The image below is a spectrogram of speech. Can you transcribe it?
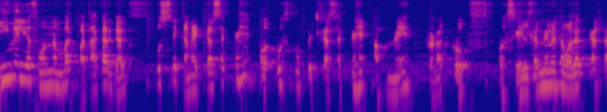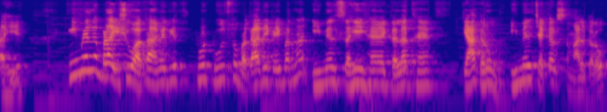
ईमेल या फ़ोन नंबर पता कर कर उससे कनेक्ट कर सकते हैं और उसको पिच कर सकते हैं अपने प्रोडक्ट को और सेल करने में तो मदद करता ही है। ईमेल में बड़ा इशू आता है। मेरे ये टूल्स तो बता दिए कई बार ना ईमेल सही है, गलत है, क्या करूँ? ईमेल चेकर इस्तेमाल करो,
